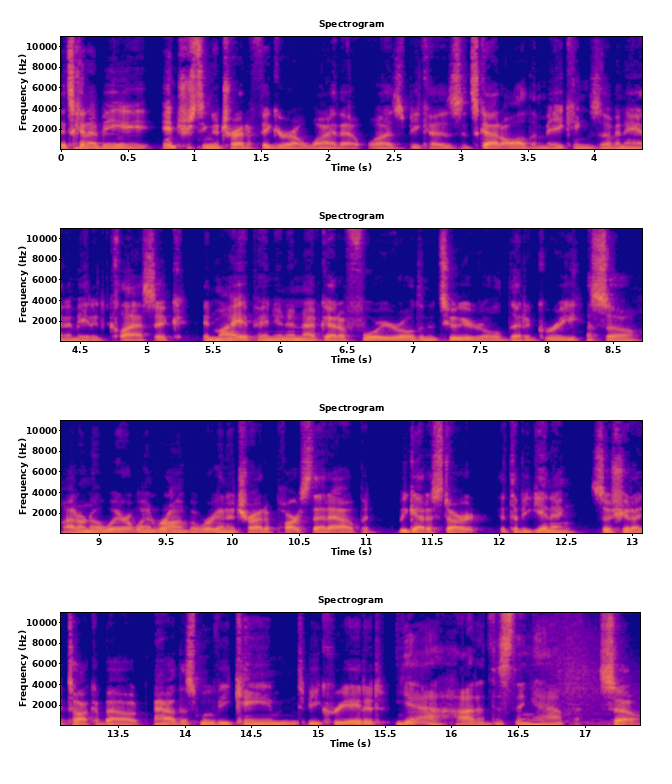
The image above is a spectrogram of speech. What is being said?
it's going to be interesting to try to figure out why that was because it's got all the makings of an animated classic, in my opinion. And I've got a four year old and a two year old that agree. So I don't know where it went wrong, but we're going to try to parse that out. But we got to start at the beginning. So, should I talk about how this movie came to be created? Yeah, how did this thing happen? So,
